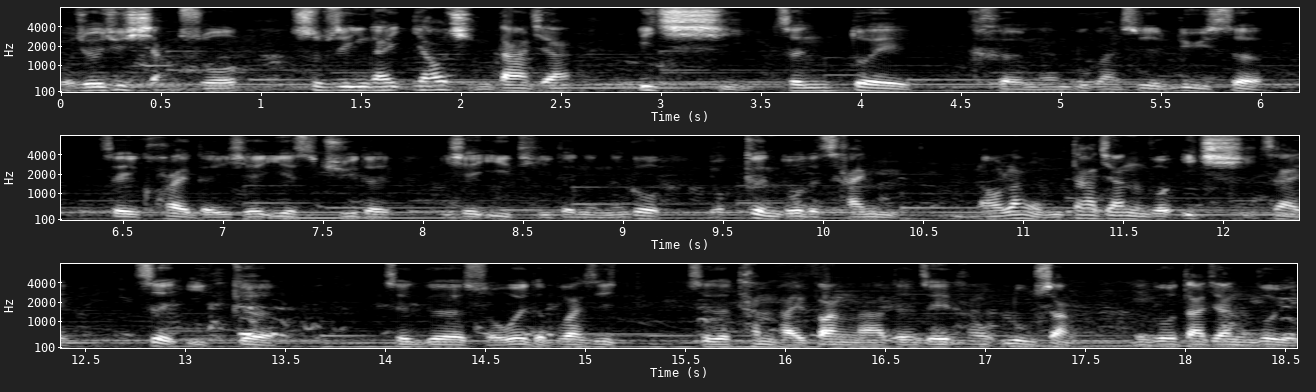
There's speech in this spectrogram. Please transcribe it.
我就会去想说，是不是应该邀请大家一起针对可能不管是绿色这一块的一些 ESG 的一些议题等等，能够有更多的参与，然后让我们大家能够一起在这一个这个所谓的不管是这个碳排放啊等这一套路上，能够大家能够有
